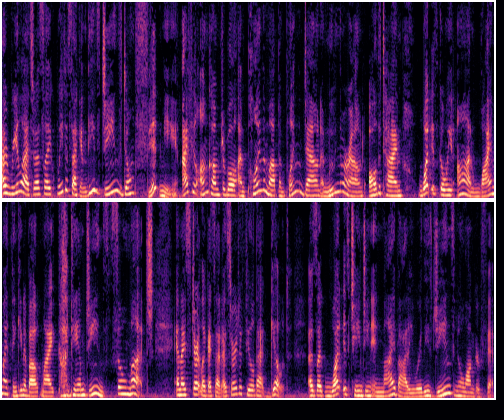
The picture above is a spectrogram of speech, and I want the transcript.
I realized I was like, wait a second, these jeans don't fit me. I feel uncomfortable. I'm pulling them up, I'm pulling them down, I'm moving them around all the time. What is going on? Why am I thinking about my goddamn jeans so much? And I start, like I said, I started to feel that guilt as like, what is changing in my body where these jeans no longer fit?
